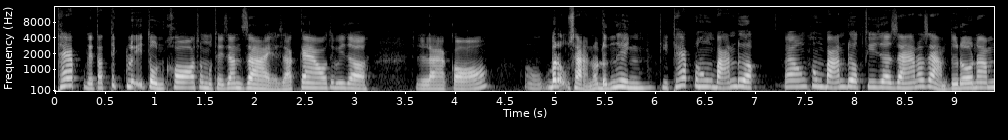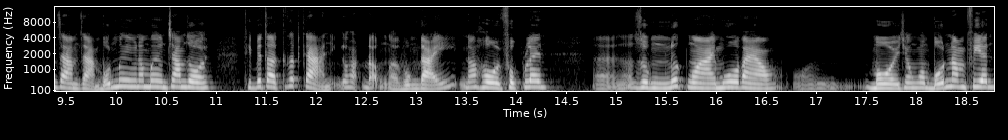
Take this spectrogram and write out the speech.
thép người ta tích lũy tồn kho trong một thời gian dài ở giá cao, thì bây giờ là có ờ, bất động sản nó đứng hình thì thép nó không bán được không? Không bán được thì giờ giá nó giảm từ đầu năm giảm giảm 40 50% rồi. Thì bây giờ tất cả những cái hoạt động ở vùng đáy nó hồi phục lên. Ờ, nó dùng nước ngoài mua vào, mồi trong vòng 4 năm phiên.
